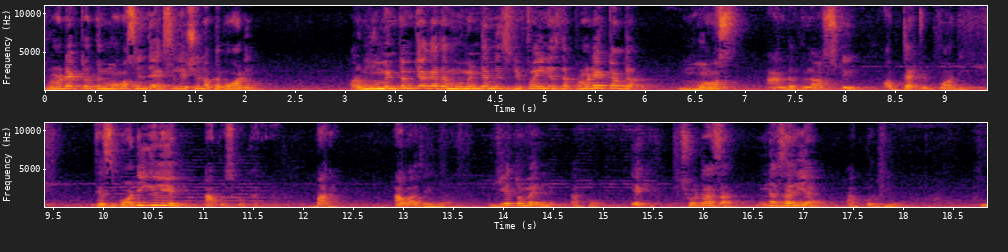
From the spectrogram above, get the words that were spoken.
product of the mass in the acceleration of the body और मोमेंटम क्या कहता है? Momentum is defined as the product of the mass and the velocity of that body जिस बॉडी के लिए आप उसको कर रहे बारह, अब आ जाइए ये तो मैंने आपको एक छोटा सा नज़रिया आपको दिया। कि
